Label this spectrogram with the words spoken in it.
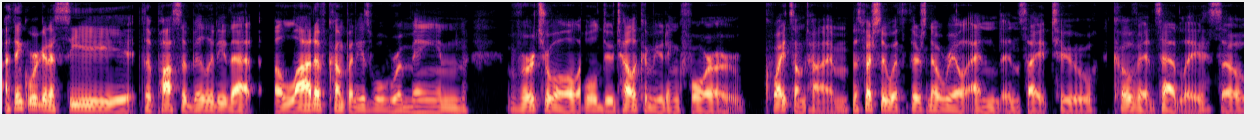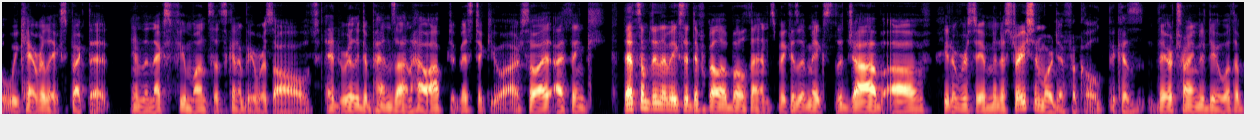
I think we're going to see the possibility that a lot of companies will remain virtual will do telecommuting for quite some time, especially with there's no real end in sight to COVID, sadly. So we can't really expect that in the next few months it's going to be resolved. It really depends on how optimistic you are. So I, I think that's something that makes it difficult at both ends because it makes the job of university administration more difficult because they're trying to deal with a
